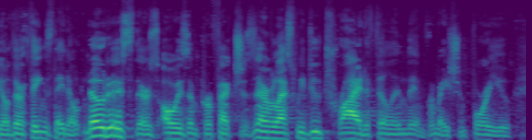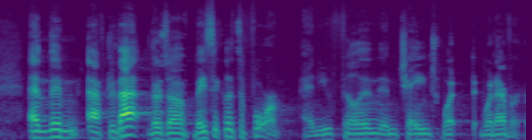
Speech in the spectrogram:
you know, there are things they don't notice. There's always imperfections. Nevertheless, we do try to fill in the information for you. And then after that, there's a, basically it's a form and you fill in and change what, whatever.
